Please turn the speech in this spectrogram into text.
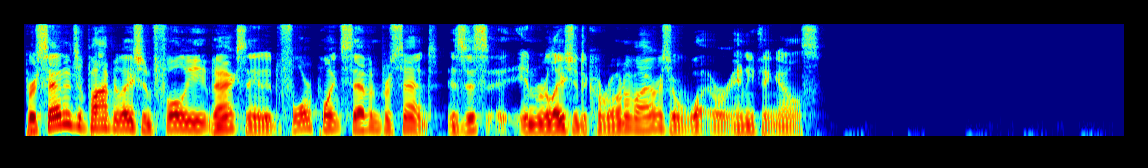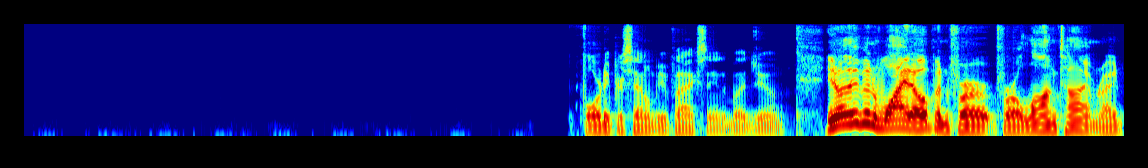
Percentage of population fully vaccinated, 4.7%. Is this in relation to coronavirus or what or anything else? Forty percent will be vaccinated by June. You know they've been wide open for for a long time, right?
